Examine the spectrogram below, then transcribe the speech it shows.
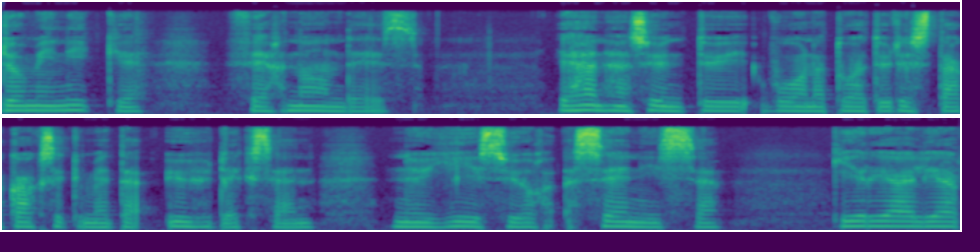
Dominique Fernandez. Ja hän syntyi vuonna 1929 Neuilly-sur-Senissä. Kirjailija,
